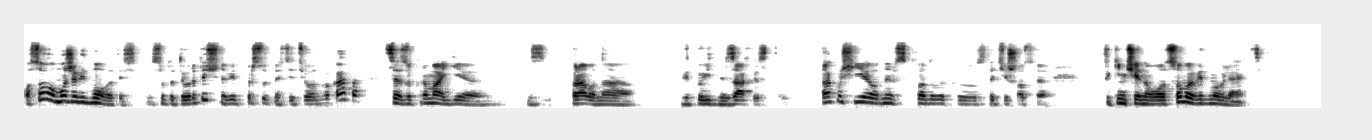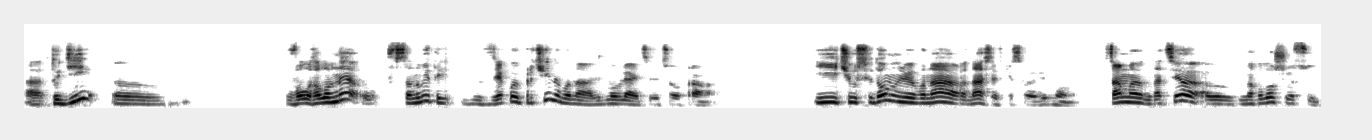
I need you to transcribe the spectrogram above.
Особа може відмовитись суто теоретично від присутності цього адвоката. Це, зокрема, є право на відповідний захист. Також є одним з складових е, статті 6 таким чином особа відмовляється. Е, Тоді е, головне встановити, з якої причини вона відмовляється від цього права, і чи усвідомлює вона наслідки своєї відмови. Саме на це наголошує суд.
